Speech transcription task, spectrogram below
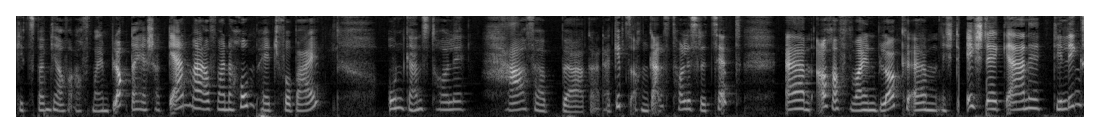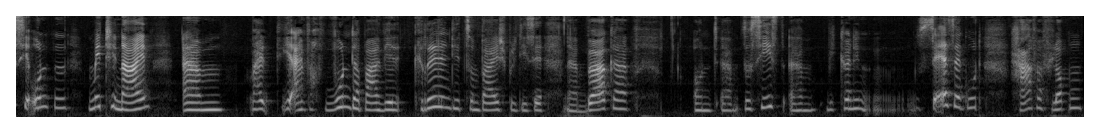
gibt es bei mir auch auf meinem Blog. Daher schaut gern mal auf meiner Homepage vorbei. Und ganz tolle Haferburger. Da gibt es auch ein ganz tolles Rezept, ähm, auch auf meinem Blog. Ähm, ich, ich stelle gerne die Links hier unten mit hinein. Ähm, weil die einfach wunderbar, wir grillen die zum Beispiel, diese äh, Burger. Und ähm, du siehst, ähm, wir können sehr, sehr gut Haferflocken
